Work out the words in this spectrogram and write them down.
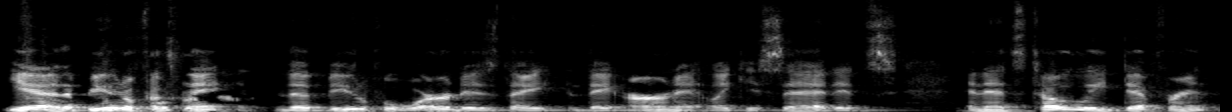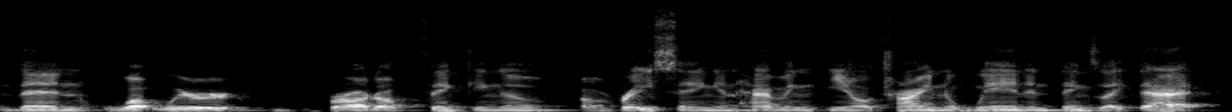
Yeah, the beautiful thing, the beautiful word is they they earn it. Like you said, it's and that's totally different than what we're brought up thinking of of racing and having you know trying to win and things like that.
